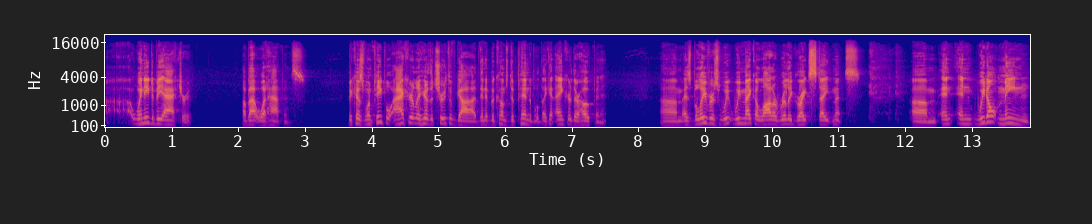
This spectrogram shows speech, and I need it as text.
uh, we need to be accurate about what happens. Because when people accurately hear the truth of God, then it becomes dependable. They can anchor their hope in it. Um, as believers, we, we make a lot of really great statements, um, and, and we don't mean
